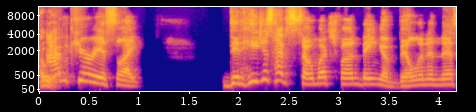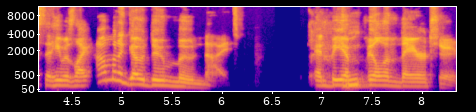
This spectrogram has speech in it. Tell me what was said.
Oh, yeah. I'm curious, like, did he just have so much fun being a villain in this that he was like, I'm going to go do Moon Knight and be a villain there too?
